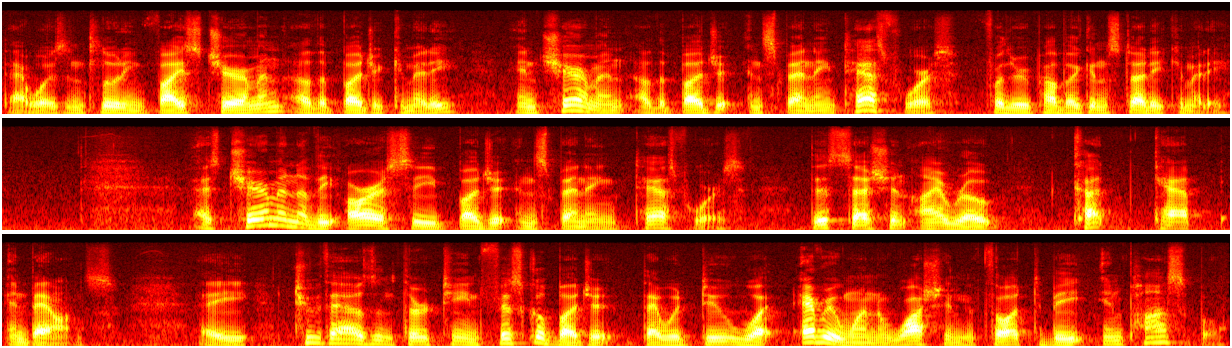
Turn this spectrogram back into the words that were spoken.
That was including Vice Chairman of the Budget Committee and Chairman of the Budget and Spending Task Force for the Republican Study Committee. As Chairman of the RSC Budget and Spending Task Force, this session I wrote Cut, Cap, and Balance, a 2013 fiscal budget that would do what everyone in Washington thought to be impossible,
